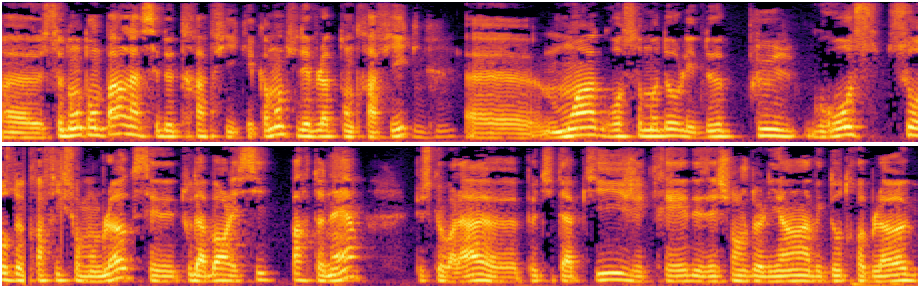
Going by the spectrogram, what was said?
Euh, ce dont on parle là, c'est de trafic. Et comment tu développes ton trafic mhm. euh, Moi, grosso modo, les deux plus grosses sources de trafic sur mon blog, c'est tout d'abord les sites partenaires, puisque voilà, euh, petit à petit, j'ai créé des échanges de liens avec d'autres blogs.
